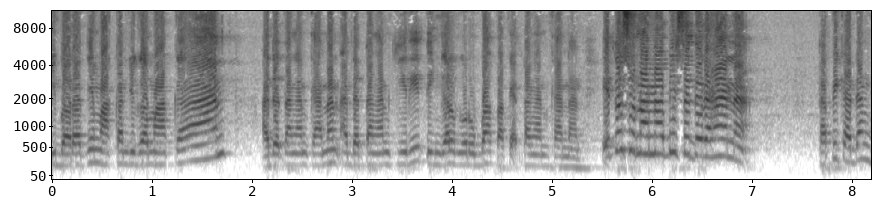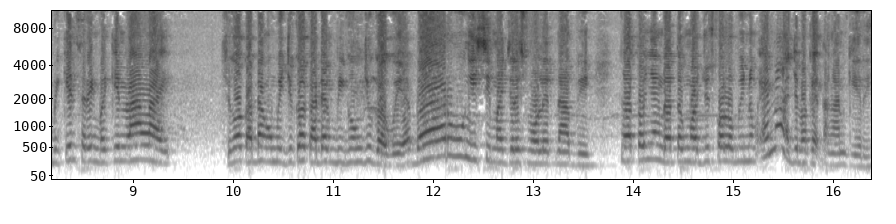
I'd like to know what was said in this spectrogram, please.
Ibaratnya makan juga makan, ada tangan kanan, ada tangan kiri, tinggal ngerubah pakai tangan kanan. Itu sunnah Nabi sederhana. Tapi kadang bikin sering bikin lalai. Sehingga kadang Umi juga kadang bingung juga Bu ya. Baru ngisi majelis maulid Nabi. Nggak tahu yang datang majus kalau minum enak aja pakai tangan kiri.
